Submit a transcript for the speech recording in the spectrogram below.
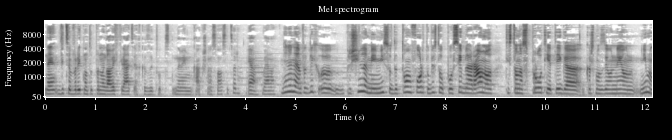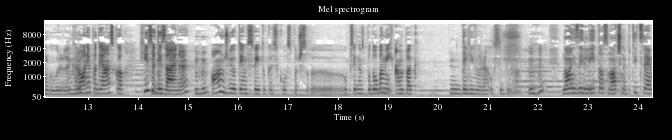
ne, vice verjetno tudi pri njegovih kreacijah, ki zdaj tudi ne vem, kakšne so sicer. Ja, Bena. Ne, ne, ne, ampak glih, uh, prešilna mi je misel, da Tom Ford v bistvu posebej ravno tisto nasprotje tega, kar smo zdaj v Neon govorili, uh -huh. ker Mhm. on je pa dejansko, he's a Mhm. designer, uh Mhm. -huh. on živi v tem svetu, ki je skozi pač uh, obseden s podobami, ampak delivera vsebino. Uh -huh. No, in zdaj letos nočne ptice,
